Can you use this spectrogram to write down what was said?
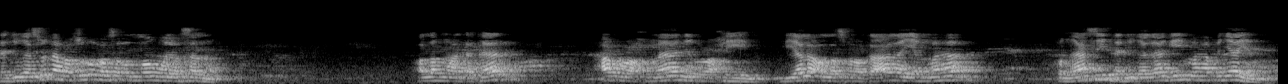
dan juga Sunnah Rasulullah SAW. Allah mengatakan Ar-Rahmanir Rahim. Dialah Allah SWT yang Maha Pengasih dan juga lagi Maha Penyayang.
